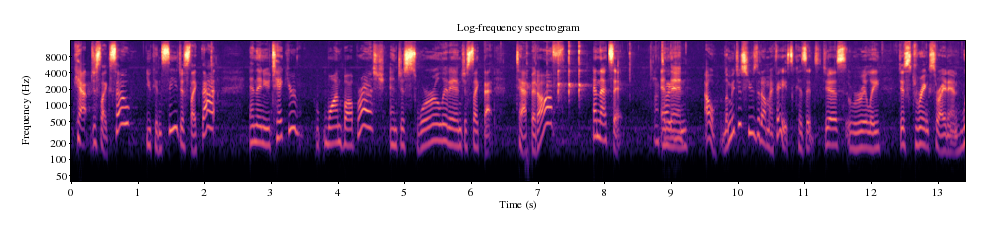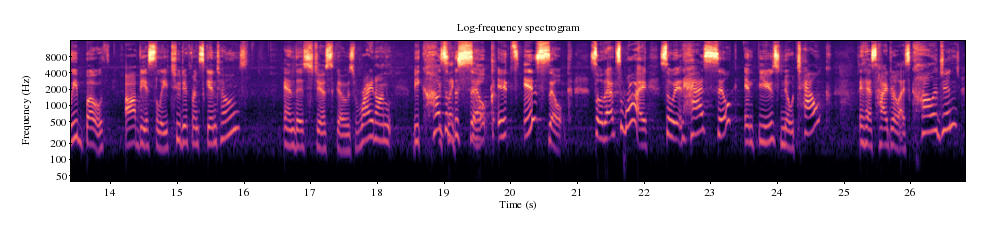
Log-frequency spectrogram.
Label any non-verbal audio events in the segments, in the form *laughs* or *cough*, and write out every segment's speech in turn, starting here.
cap just like so. You can see just like that. And then you take your wand ball brush and just swirl it in just like that. Tap it off, and that's it. and then, oh, let me just use it on my face because it's just really, just drinks right in. We both, obviously, two different skin tones, and this just goes right on. Because it's of like the silk, silk, it is silk. So that's why. So it has silk infused, no talc. It has hydrolyzed collagen,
